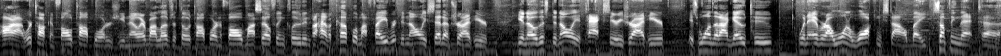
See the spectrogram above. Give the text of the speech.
All right, we're talking fall topwaters. You know, everybody loves to throw a topwater in the fall, myself included. I have a couple of my favorite Denali setups right here. You know, this Denali Attack series right here is one that I go to whenever I want a walking style bait. Something that uh,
